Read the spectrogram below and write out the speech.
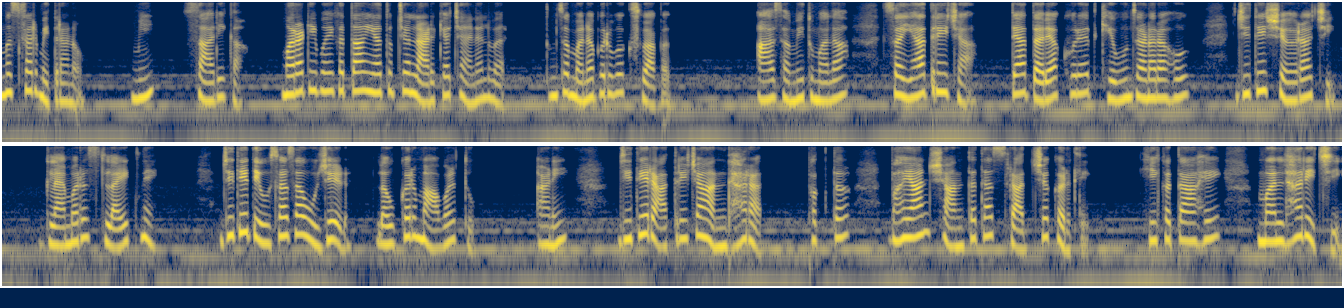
नमस्कार मित्रांनो मी सारिका मराठी भयकथा या तुमच्या लाडक्या चॅनलवर तुमचं मनपूर्वक स्वागत. आज आम्ही तुम्हाला सह्याद्रीच्या त्या दऱ्याखोऱ्यात घेऊन जाणार आहोत जिथे शहराची ग्लॅमरस लाईटने जिथे दिवसाचा उजेड लवकर मावळतो आणि जिथे रात्रीच्या अंधारात फक्त भयान शांतताच राज्य करते. ही कथा आहे मल्हारीची.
